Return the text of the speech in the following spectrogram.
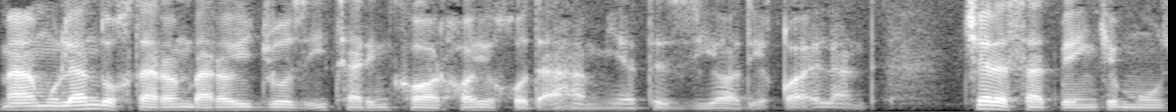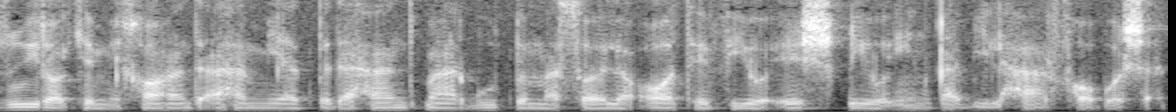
معمولا دختران برای جزئی ترین کارهای خود اهمیت زیادی قائلند. چه رسد به اینکه موضوعی را که می‌خواهند اهمیت بدهند مربوط به مسائل عاطفی و عشقی و این قبیل حرفها باشد.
